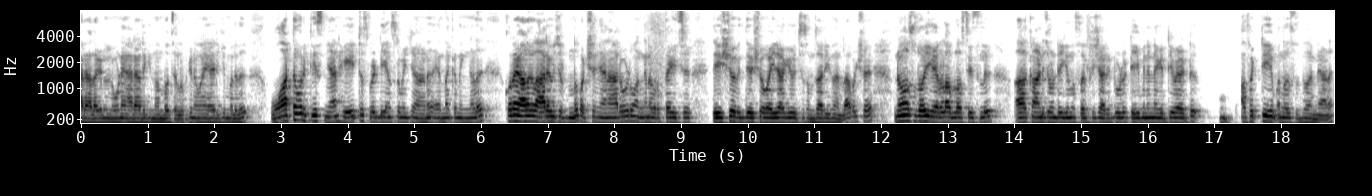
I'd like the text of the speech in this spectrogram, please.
ആരാധകരും ലൂണെ ആരാധിക്കുന്നുണ്ടോ? ചിലർക്ക് നോയായിരിക്കും വലുത്. വാട്ട് എവർ ഇറ്റ് ഈസ് ഞാൻ ഹേറ്റ് സ്പ്രെഡ് ചെയ്യാൻ ശ്രമിക്കുകയാണ് എന്നൊക്കെ നിങ്ങൾ കുറേ ആളുകൾ ആരോപിച്ചിട്ടുണ്ട്. പക്ഷേ ഞാൻ ആരോടും അങ്ങനെ പ്രത്യേകിച്ച് ദേഷ്യമോ വിദ്വേഷമോ വൈരാഗ്യോ വെച്ച് സംസാരിക്കുന്നതല്ല. പക്ഷേ നോസ് റോയ് കേരള ബ്ലാസ്റ്റേഴ്സിൽ കാണിച്ചുകൊണ്ടിരിക്കുന്ന സെൽഫിഷ് ആറ്റിറ്റ്യൂഡ് ടീമിനെ നെഗറ്റീവായിട്ട് അഫക്റ്റ് ചെയ്യും എന്നത് സ്ഥിതി തന്നെയാണ്.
